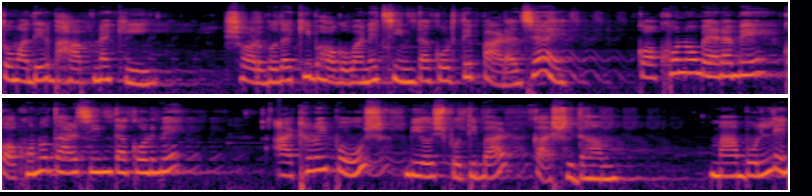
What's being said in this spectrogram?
তোমাদের ভাবনা কি? সর্বদা কি ভগবানের চিন্তা করতে পারা যায়? কখনো বেড়াবে, কখনো তার চিন্তা করবে? আঠারোই পৌষ, বৃহস্পতিবার, কাশীধাম। মা বললেন,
